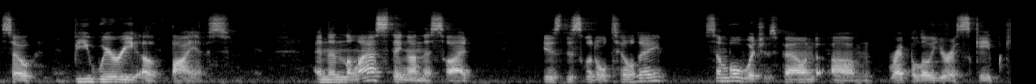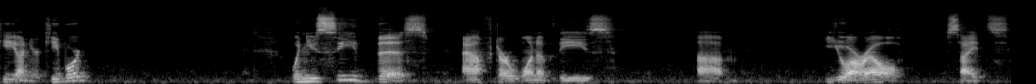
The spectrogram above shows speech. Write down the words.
So be wary of bias. And then the last thing on this slide is this little tilde symbol, which is found um, right below your escape key on your keyboard. When you see this after one of these um, URL sites,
